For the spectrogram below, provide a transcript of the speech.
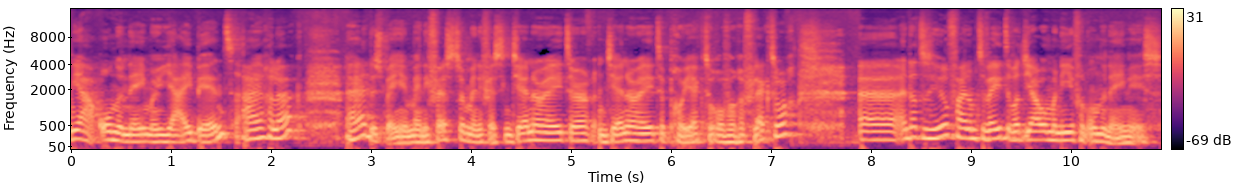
ja, ondernemer jij bent eigenlijk. dus ben je een manifester, manifesting generator, een generator, projector of een reflector. Uh, en dat is heel fijn om te weten wat jouw manier van ondernemen is.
